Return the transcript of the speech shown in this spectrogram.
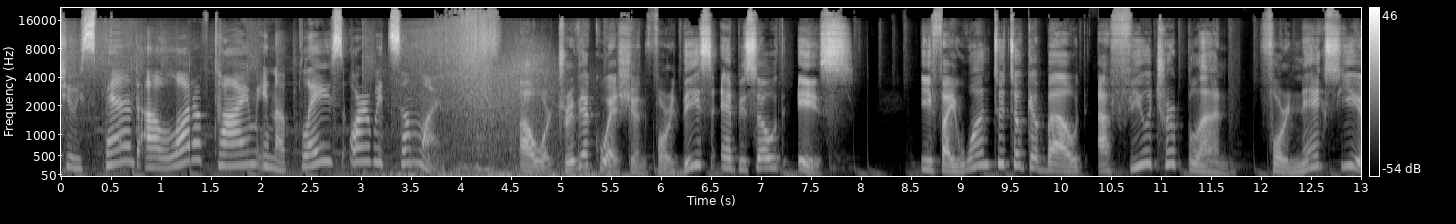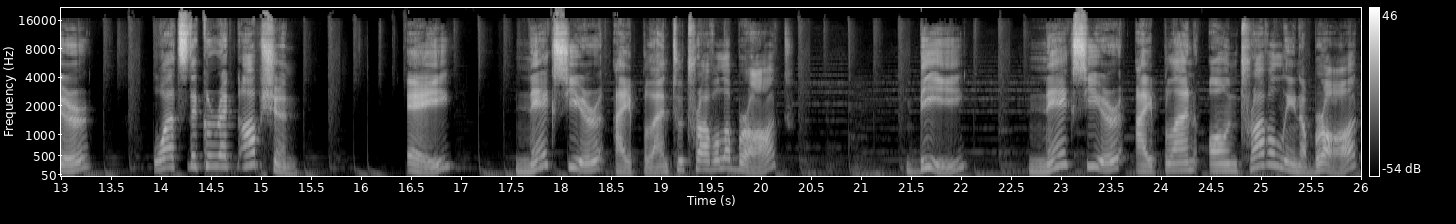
To spend a lot of time in a place or with someone. Our trivia question for this episode is If I want to talk about a future plan for next year, what's the correct option? A. Next year I plan to travel abroad. B next year I plan on traveling abroad?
